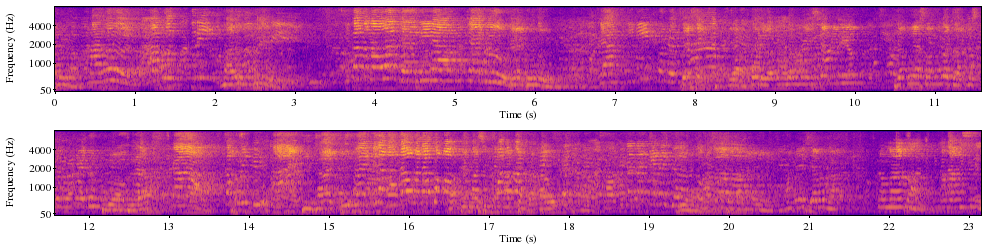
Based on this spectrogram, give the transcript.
marun Marun, Marun Tri. Marun Tri. Kita kenalan dari yang jadul. dia dulu Yang ini produser ya, your information ini dia punya soundcloud dan sekarang itu 12 K. Kamu di Beehive. Beehive. Beehive kita nggak tahu kenapa kok. Motivasinya apa? Nggak tahu. Kita. Iya, masih ada tanyain. Namanya siapa mbak? Nama apa? Nama asli.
